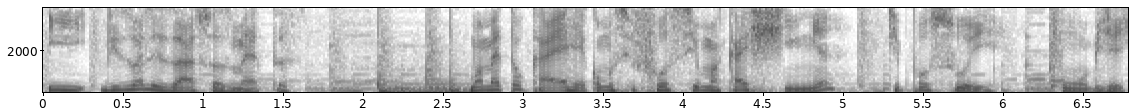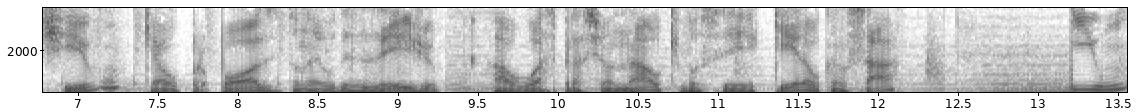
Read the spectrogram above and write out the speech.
e visualizar suas metas. Uma meta OKR é como se fosse uma caixinha que possui um objetivo, que é o propósito, né, o desejo, algo aspiracional que você queira alcançar, e um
